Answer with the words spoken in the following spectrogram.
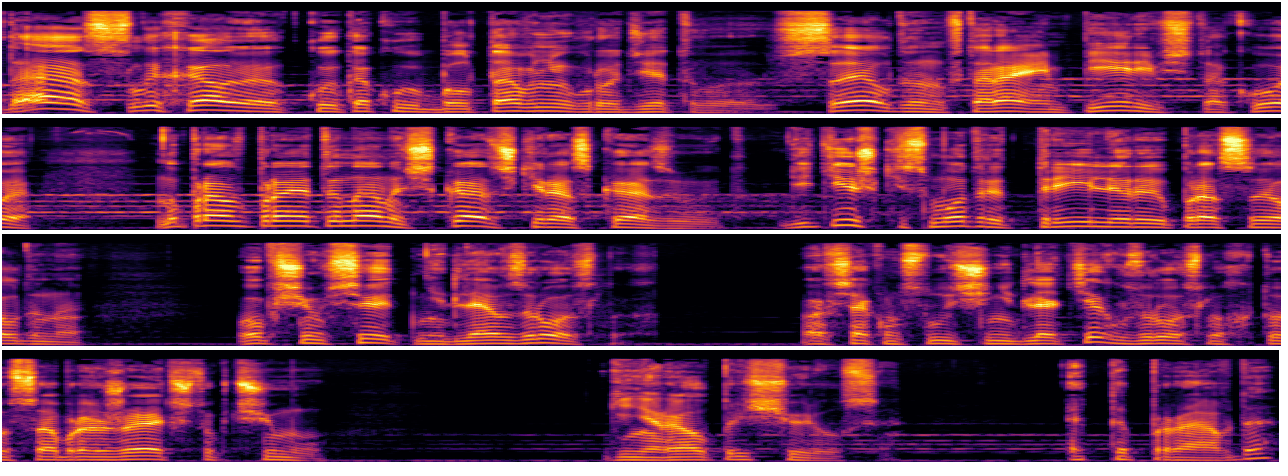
Да, слыхал я кое-какую болтовню вроде этого. Селдон, Вторая империя, все такое. Но, правда, про это на ночь сказочки рассказывают. Детишки смотрят триллеры про Селдона. В общем, все это не для взрослых. Во всяком случае, не для тех взрослых, кто соображает, что к чему. Генерал прищурился. «Это правда?»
